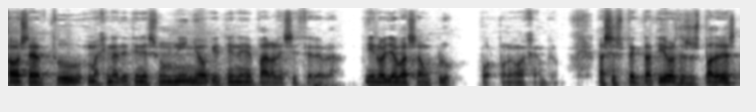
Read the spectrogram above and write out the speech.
vamos a ver, tú imagínate, tienes un niño que tiene parálisis cerebral y lo llevas a un club, por poner un ejemplo. Las expectativas de sus padres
